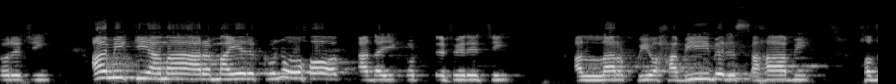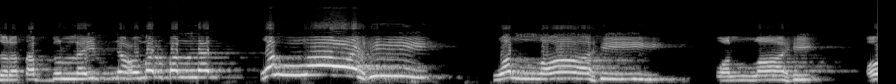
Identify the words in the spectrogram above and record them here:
করেছি। আমি কি আমার মায়ের কোনো হক আদায় করতে পেরেছি? আল্লাহর প্রিয় হাবিবের সাহাবি হজরত আব্দুল্লাহ ইবনে ওমর বললেন, ওয়াল্লাহি ওয়াল্লাহি ওয়াল্লাহি, ও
